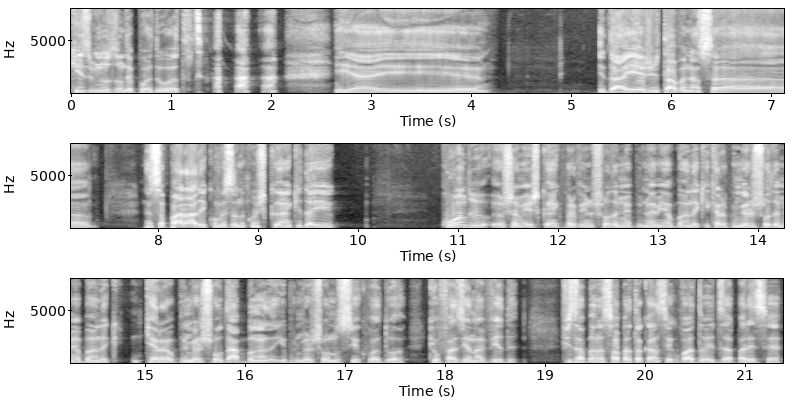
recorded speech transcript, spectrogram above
15 minutos um depois do outro. e aí. E daí a gente tava nessa, nessa parada e conversando com o Skank. E daí, quando eu chamei o Skank para vir no show da minha, na minha banda aqui, que era o primeiro show da minha banda, que era o primeiro show da banda e o primeiro show no Circo Voador, que eu fazia na vida. Fiz a banda só para tocar no Circo Voador e desaparecer.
